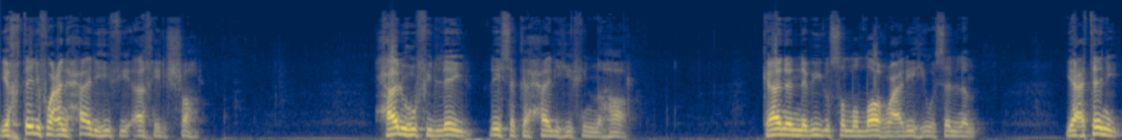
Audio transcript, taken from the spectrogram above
يختلف عن حاله في آخر الشهر. حاله في الليل ليس كحاله في النهار. كان النبي صلى الله عليه وسلم يعتني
